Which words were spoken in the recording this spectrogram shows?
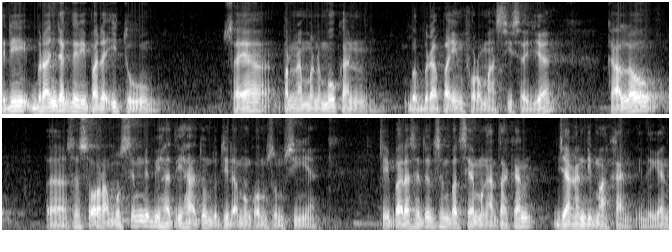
Jadi beranjak daripada itu, saya pernah menemukan beberapa informasi saja kalau uh, seseorang muslim lebih hati-hati untuk tidak mengkonsumsinya. Jadi pada saat itu sempat saya mengatakan jangan dimakan, gitu kan.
